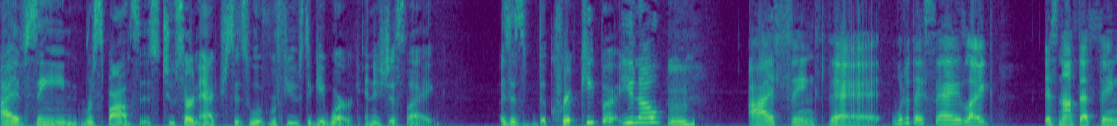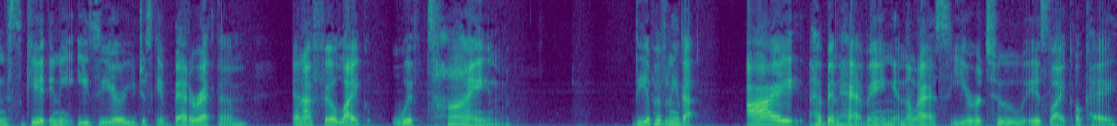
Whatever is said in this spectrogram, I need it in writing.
I have seen responses to certain actresses who have refused to get work, and it's just like, is this the crypt keeper? You know? Mm-hmm. I think that what do they say? Like it's not that things get any easier, you just get better at them. And I feel like with time the epiphany that I have been having in the last year or two is like, okay,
